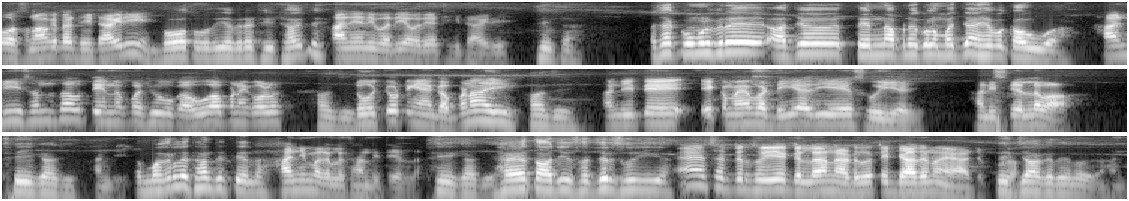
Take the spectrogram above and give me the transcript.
ਹੋਰ ਸੁਣਾਓ ਕਿੱਦਾਂ ਠੀਕ ਠਾਕ ਜੀ? ਬਹੁਤ ਵਧੀਆ ਵੀਰੇ ਠੀਕ ਠਾਕ ਜੀ? ਹਾਂਜੀ ਹਾਂਜੀ ਵਧੀਆ ਵਧੀਆ ਠੀਕ ਠਾਕ ਜੀ। ਠੀਕ ਆ। ਅੱਛਾ ਕੋਮਲ ਵੀਰੇ ਅੱਜ ਤਿੰਨ ਆਪਣੇ ਕੋਲ ਮੱਝਾਂ ਇਹ ਵਿਕਾਊ ਆ। ਹਾਂਜੀ ਸੰਧੂ ਸਾਹਿਬ ਤਿੰਨ ਪਸ਼ੂ ਆ ਆਪਣੇ ਕੋਲ। ਹਾਂਜੀ। ਦੋ ਝੋਟੀਆਂ ਗੱਬਣਾ ਜੀ। ਹਾਂਜੀ। ਹਾਂਜੀ ਤੇ ਇੱਕ ਮੈਂ ਵੱਡੀ ਆ ਜੀ ਇਹ ਸੂਈ ਆ ਜੀ। ਹਾਂਜੀ ਤਿੱਲ ਵਾ। ਠੀਕ ਆ ਜੀ। ਹਾਂਜੀ। ਮਗਰਲੇ ਥਾਂ ਦੀ ਤਿਲ ਹਾਂਜੀ ਮਗਲੇ ਥਾਂ ਦੀ ਤਿੱਲ ਠੀਕ ਆ ਜੀ। ਹੈ ਤਾਜੀ ਸੱਜਰ ਸੂਈ ਆ? ਐ ਸੱਜਰ ਸੂਈ ਇਹ ਗੱਲਾਂ ਨਾੜੂ ਤੇ ਦਿਨ ਹੋਇਆ ਅੱਜ ਤੇ ਜਗ ਦਿਨ ਹੋਇਆ। ਹਾਂਜੀ।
